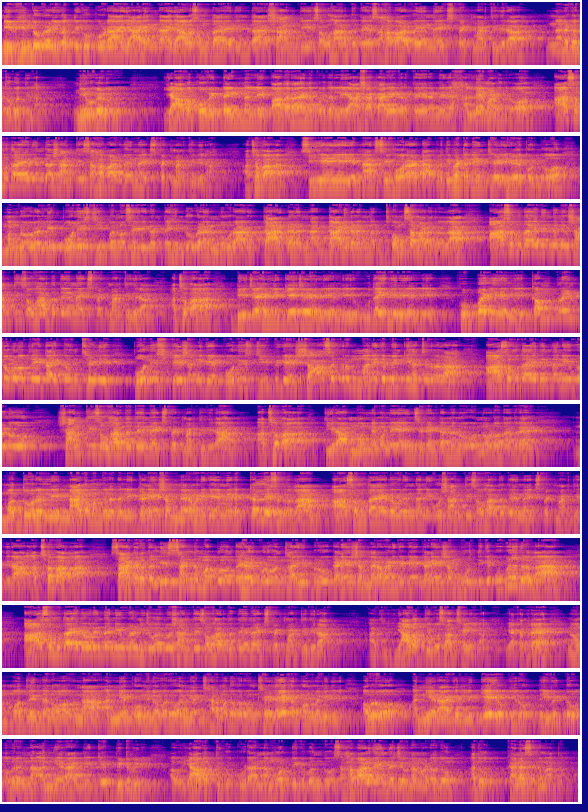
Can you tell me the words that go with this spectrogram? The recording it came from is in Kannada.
ನೀವು ಹಿಂದೂಗಳು ಇವತ್ತಿಗೂ ಕೂಡ ಯಾರಿಂದ, ಯಾವ ಸಮುದಾಯದಿಂದ ಶಾಂತಿ, ಸೌಹಾರ್ದತೆ, ಸಹಬಾಳ್ವೆಯನ್ನು ಎಕ್ಸ್ಪೆಕ್ಟ್ ಮಾಡ್ತಿದ್ದೀರಾ? ನನಗಂತೂ ಗೊತ್ತಿಲ್ಲ. ನೀವುಗಳು ಯಾವ ಕೋವಿಡ್ ಟೈಮ್ನಲ್ಲಿ ಪಾದರಾಯನಪುರದಲ್ಲಿ ಆಶಾ ಕಾರ್ಯಕರ್ತೆಯರ ಮೇಲೆ ಹಲ್ಲೆ ಮಾಡಿದ್ರೋ, ಆ ಸಮುದಾಯದಿಂದ ಶಾಂತಿ, ಸಹಬಾಳ್ವೆಯನ್ನು ಎಕ್ಸ್ಪೆಕ್ಟ್ ಮಾಡ್ತಿದ್ದೀರಾ? ಅಥವಾ C A N R C ಹೋರಾಟ ಪ್ರತಿಭಟನೆ ಅಂತ ಹೇಳಿ ಹೇಳ್ಕೊಂಡು ಮಂಗಳೂರಲ್ಲಿ ಪೊಲೀಸ್ ಜೀಪನ್ನು ಸೇರಿದಂತೆ ಹಿಂದೂಗಳ ನೂರಾರು ಕಾರ್ಗಳನ್ನ, ಗಾಡಿಗಳನ್ನ ಧ್ವಂಸ ಮಾಡಿದ್ರಲ್ಲ, ಆ ಸಮುದಾಯದಿಂದ ನೀವು ಶಾಂತಿ ಸೌಹಾರ್ದತೆಯನ್ನು ಎಕ್ಸ್ಪೆಕ್ಟ್ ಮಾಡ್ತಿದ್ದೀರಾ? ಅಥವಾ D J Halli, K J ಹಳ್ಳಿಯಲ್ಲಿ, ಉದಯಗಿರಿಯಲ್ಲಿ, ಹುಬ್ಬಳ್ಳಿಯಲ್ಲಿ ಕಂಪ್ಲೇಂಟ್ ತಗೊಳ್ಳೋದು ಲೇಟ್ ಆಯ್ತು ಅಂತ ಹೇಳಿ ಪೊಲೀಸ್ ಸ್ಟೇಷನ್ನಿಗೆ, ಪೊಲೀಸ್ ಜೀಪಿಗೆ ಶಾಸಕರ ಮನೆಗೆ ಬೆಂಕಿ ಹಚ್ಚಿದ್ರಲ್ಲ, ಆ ಸಮುದಾಯದಿಂದ ನೀವುಗಳು ಶಾಂತಿ ಸೌಹಾರ್ದತೆಯನ್ನು ಎಕ್ಸ್ಪೆಕ್ಟ್ ಮಾಡ್ತಿದ್ದೀರಾ? ಅಥವಾ ತೀರಾ ಮೊನ್ನೆ ಮೊನ್ನೆಯ ಇನ್ಸಿಡೆಂಟ್ ಅನ್ನು ನೋಡೋದಾದ್ರೆ ಮದ್ದೂರಲ್ಲಿ ನಾಗಮಂಗಲದಲ್ಲಿ ಗಣೇಶ ಮೆರವಣಿಗೆಯ ಮೇಲೆ ಕಲ್ಲೆಸೆದ್ರಲ್ಲ, ಆ ಸಮುದಾಯದವರಿಂದ ನೀವು ಶಾಂತಿ ಸೌಹಾರ್ದತೆಯನ್ನು ಎಕ್ಸ್ಪೆಕ್ಟ್ ಮಾಡ್ತಿದ್ದೀರಾ? ಅಥವಾ ಸಾಗರದಲ್ಲಿ ಸಣ್ಣ ಮಕ್ಕಳು ಅಂತ ಹೇಳ್ಕೊಳ್ಳುವಂತಹ ಇಬ್ರು ಗಣೇಶ ಮೆರವಣಿಗೆಗೆ, ಗಣೇಶ ಮೂರ್ತಿಗೆ ಉಗುಳಿದ್ರಲ್ಲ, ಆ ಸಮುದಾಯದವರಿಂದ ನೀವುಗಳು ನಿಜವಾಗ್ಲೂ ಶಾಂತಿ ಸೌಹಾರ್ದತೆಯನ್ನು ಎಕ್ಸ್ಪೆಕ್ಟ್ ಮಾಡ್ತಿದ್ದೀರಾ? ಅದು ಯಾವತ್ತಿಗೂ ಸಾಧ್ಯ ಇಲ್ಲ. ಯಾಕಂದ್ರೆ ನಾವು ಮೊದಲಿಂದನೂ ಅವ್ರನ್ನ ಅನ್ಯ ಕೋಮಿನವರು, ಅನ್ಯ ಧರ್ಮದವರು ಅಂತ ಹೇಳೇ ಕರ್ಕೊಂಡು ಬಂದಿದ್ದೀವಿ. ಅವರು ಅನ್ಯರಾಗಿರಲಿಕ್ಕೆ ಯೋಗ್ಯರು. ದಯವಿಟ್ಟು ಅವರನ್ನು ಅನ್ಯರಾಗಲಿಕ್ಕೆ ಬಿಟ್ಟುಬಿಡಿ ಅವ್ರು ಯಾವತ್ತಿಗೂ ಕೂಡ ನಮ್ಮೊಟ್ಟಿಗೆ ಬಂದು ಸಹಬಾಳ್ವೆಯಿಂದ ಜೀವನ ಮಾಡೋದು, ಅದು ಕನಸಿನ ಮಾತು.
